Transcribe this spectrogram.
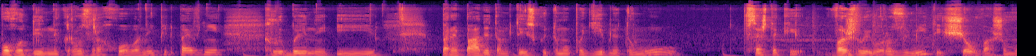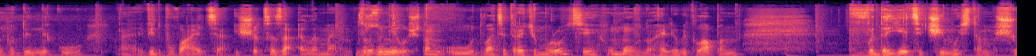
бо годинник розрахований під певні глибини і перепади там тиску і тому подібне. Тому все ж таки важливо розуміти, що в вашому годиннику е, відбувається і що це за елемент. Зрозуміло, що там у 23-му році умовно гелєвий клапан видається чимось там, що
